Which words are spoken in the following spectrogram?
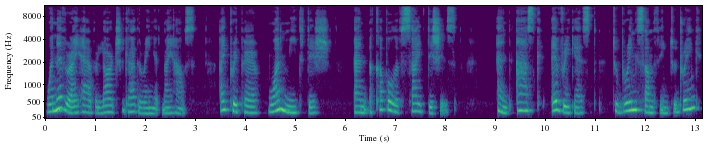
whenever I have a large gathering at my house, I prepare one meat dish and a couple of side dishes and ask every guest to bring something to drink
